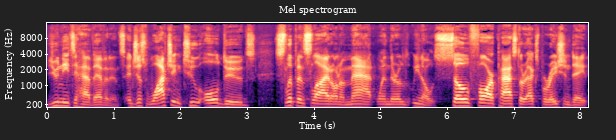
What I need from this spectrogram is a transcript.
you need to have evidence. And just watching two old dudes slip and slide on a mat when they're, you know, so far past their expiration date,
